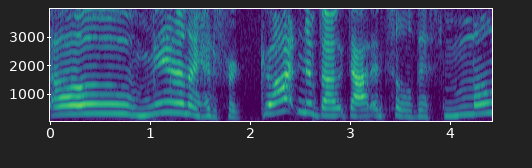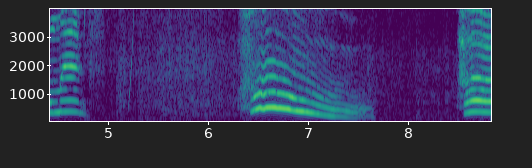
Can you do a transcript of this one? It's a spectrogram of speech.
Oh man, I had forgotten about that until this moment. Whew.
